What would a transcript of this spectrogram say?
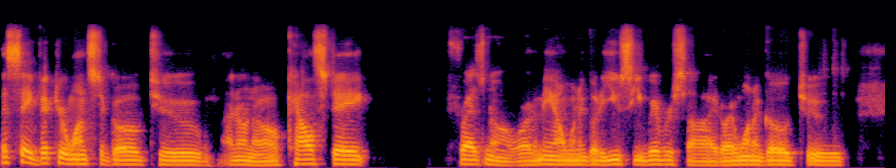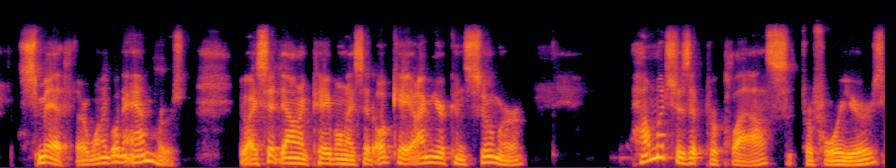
let's say Victor wants to go to, I don't know, Cal State, Fresno, or to me, I want to go to UC Riverside, or I want to go to Smith, or I want to go to Amherst. Do I sit down at a table and I said, okay, I'm your consumer. How much is it per class for four years?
